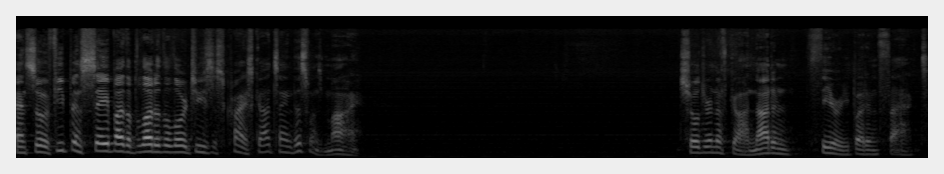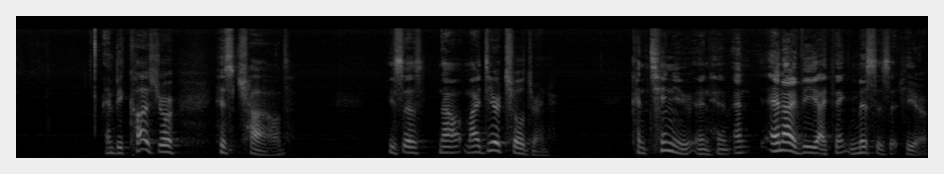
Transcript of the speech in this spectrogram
And so, if you've been saved by the blood of the Lord Jesus Christ, God's saying, This one's mine. Children of God, not in theory, but in fact. And because you're his child, he says, Now, my dear children, continue in him. And NIV, I think, misses it here.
